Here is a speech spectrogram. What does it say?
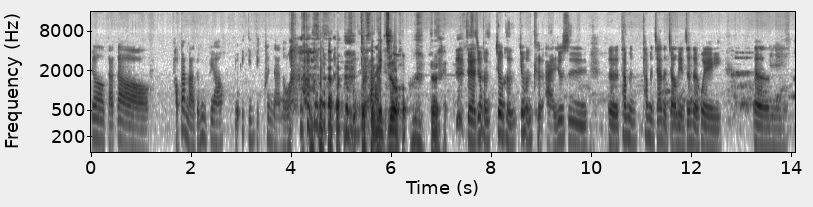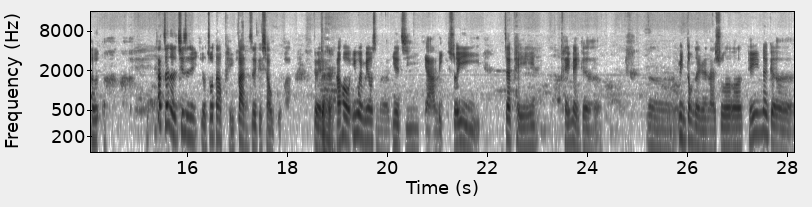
要达到跑半马的目标，有一点点困难哦。对，没错，对，对啊，就很就很就很可爱，就是呃，他们他们家的教练真的会，嗯、很，他真的其实有做到陪伴这个效果啊。对，对然后因为没有什么业绩压力，所以在陪陪每个呃运动的人来说，诶，那个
